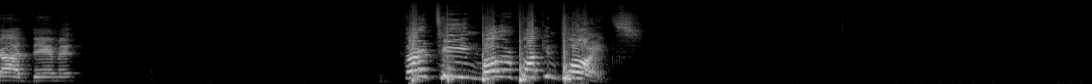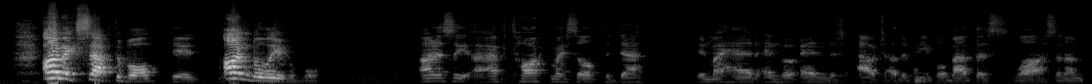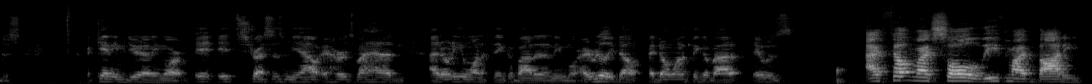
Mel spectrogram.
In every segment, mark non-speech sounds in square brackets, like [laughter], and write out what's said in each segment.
god damn it. 13 motherfucking points. Unacceptable. Dude, Unbelievable. honestly, I've talked myself to death in my head and and just out to other people about this loss, and I'm just I can't even do it anymore. It, it stresses me out. It hurts my head. I don't even want to think about it anymore. I really don't. I don't want to think about it. It was I felt my soul leave my body.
